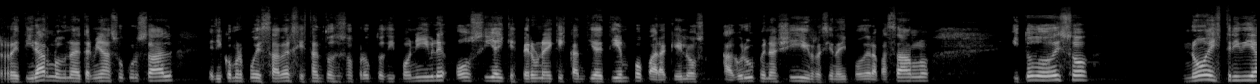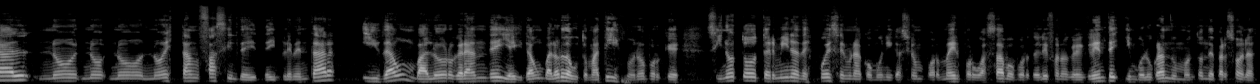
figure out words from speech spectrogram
retirarlo de una determinada sucursal, el e-commerce puede saber si están todos esos productos disponibles o si hay que esperar una X cantidad de tiempo para que los agrupen allí y recién ahí poder pasarlo. Y todo eso no es trivial, no, no, no, no es tan fácil de implementar y da un valor grande y da un valor de automatismo, ¿no? Porque si no todo termina después en una comunicación por mail, por WhatsApp o por teléfono con el cliente, involucrando un montón de personas.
